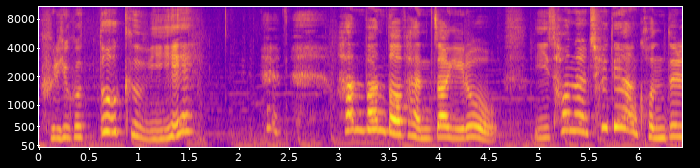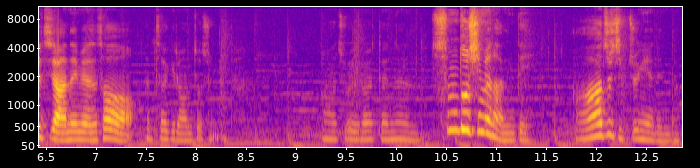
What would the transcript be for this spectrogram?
그리고 또 그 위에 한 번 더 반짝이로 이 선을 최대한 건들지 않으면서 반짝이를 얹어줍니다. 아주 이럴 때는 숨도 쉬면 안 돼. 아주 집중해야 된다고.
